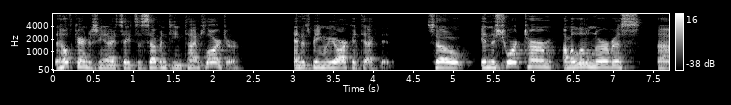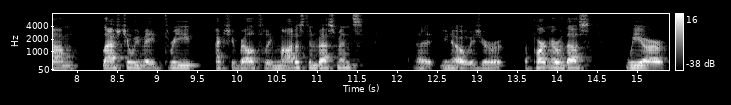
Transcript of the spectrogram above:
The healthcare industry in the United States is 17 times larger and it's being re architected. So, in the short term, I'm a little nervous. Um, last year, we made three actually relatively modest investments. Uh, you know, as you're a partner with us, we are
